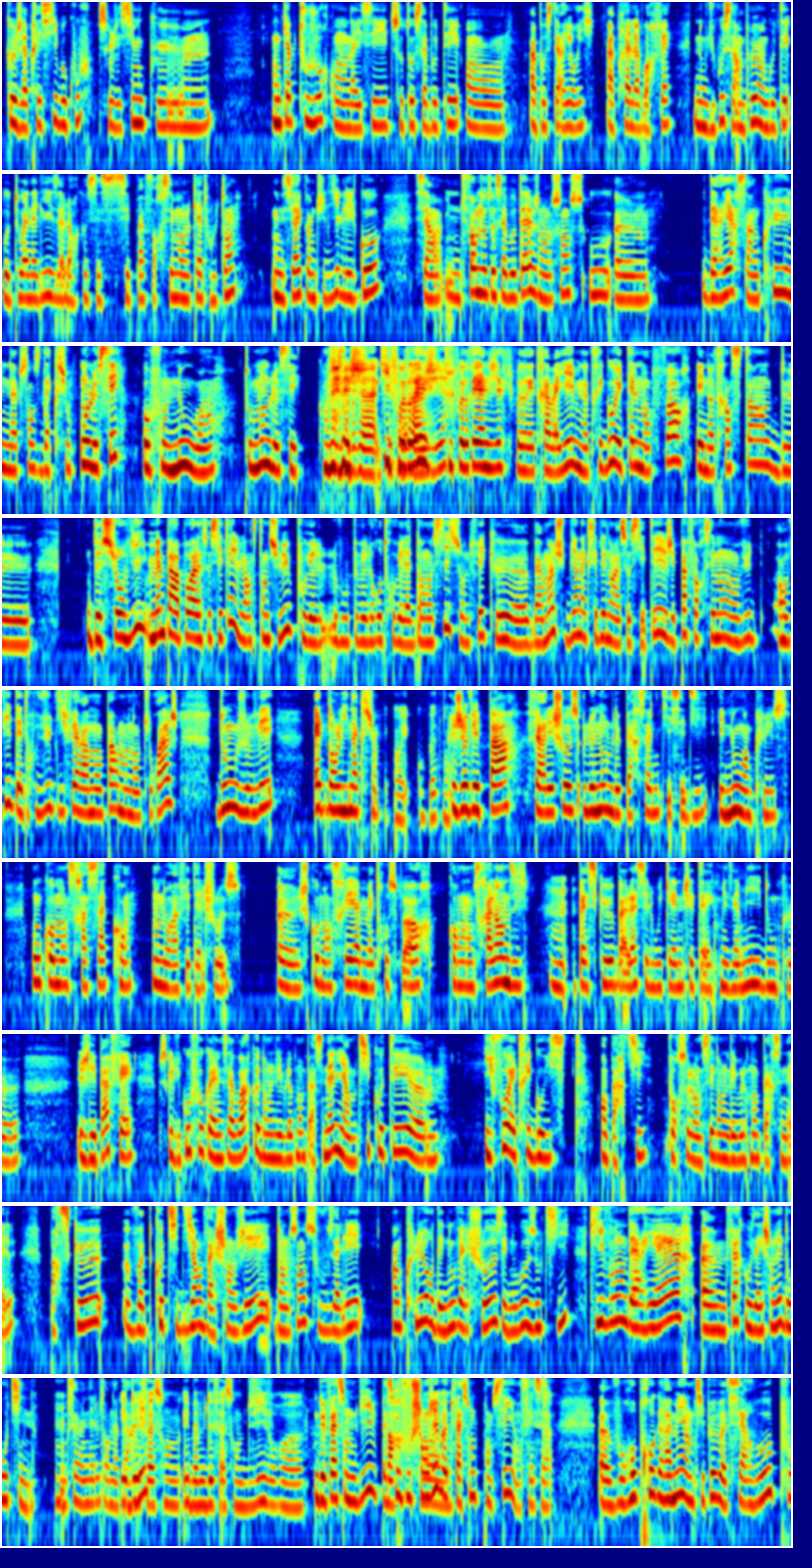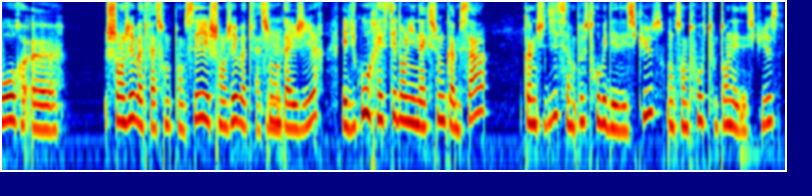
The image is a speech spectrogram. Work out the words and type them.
que j'apprécie beaucoup, parce que j'estime que hum, on capte toujours qu'on a essayé de s'auto-saboter en a posteriori, après l'avoir fait. Donc, du coup, c'est un peu un côté auto-analyse, alors que c'est- pas forcément le cas tout le temps. Mais c'est vrai, comme tu dis, l'ego, c'est un- une forme d'auto-sabotage dans le sens où euh, derrière, ça inclut une absence d'action. On le sait, au fond de nous, hein, tout le monde le sait. Qu'on a Qu'il des faudrait- ch- qu'il faudrait agir. qu'il faudrait agir, qu'il faudrait travailler, mais notre ego est tellement fort et notre instinct de, de survie, même par rapport à la société, l'instinct de survie, vous pouvez, le- vous pouvez le retrouver là-dedans aussi, sur le fait que euh, bah, moi je suis bien acceptée dans la société, j'ai pas forcément envie, envie d'être vue différemment par mon entourage, donc je vais être dans l'inaction. Oui, complètement. Je vais pas faire les choses, le nombre de personnes qui s'est dit, et nous incluses. On commencera ça quand on aura fait telle chose. Euh, je commencerai à me mettre au sport quand on sera lundi. Mm. Parce que bah, là, c'est le week-end, j'étais avec mes amis, donc euh, je l'ai pas fait. Parce que du coup, il faut quand même savoir que dans le développement personnel, il y a un petit côté. euh, il faut être égoïste en partie pour se lancer dans le développement personnel. Parce que votre quotidien va changer dans le sens où vous allez inclure des nouvelles choses, des nouveaux outils qui vont derrière euh, faire que vous allez changer de routine. Mm. Donc ça, Manel t'en a Et, de parlé. façon, et même de façon de vivre. euh, de façon de vivre, parce que vous changez votre façon de penser en c'est fait. ça. Euh, vous reprogrammez un petit peu votre cerveau pour changer votre façon de penser et changer votre façon Mm. d'agir. Et du coup, rester dans l'inaction comme ça, comme tu dis, c'est un peu se trouver des excuses. On s'en trouve tout le temps des excuses.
